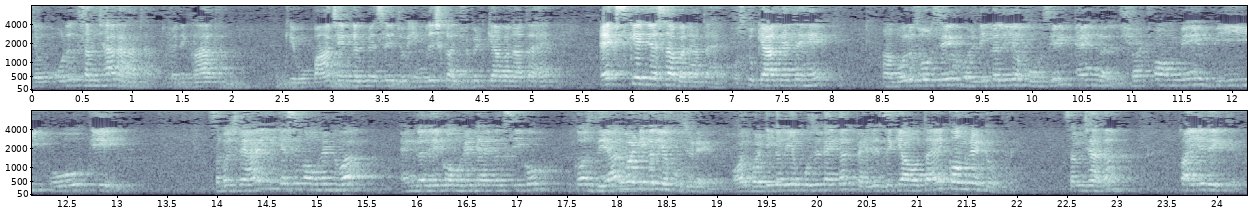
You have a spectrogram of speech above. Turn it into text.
जब ओरल समझा रहा था तो मैंने कहा था कि वो पाँच एंगल में से जो इंग्लिश का अल्फ़ाबेट क्या बनाता है? एक्स के जैसा बनाता है। उसको क्या कहते हैं? हाँ बोलो ज़ोर से। Vertically opposite angle short form में बी ओ ए समझ में आया ये कैसे कॉम्प्लेंट हुआ? एंगल ए कॉम्प्लेंट है एंगल सी को because they are vertically opposite angle और वर्टिकली अपोजिट एंगल पहले से क्या होता है? कॉन्ग्रेंट होता है। समझा ना? तो आइए देखते हैं।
